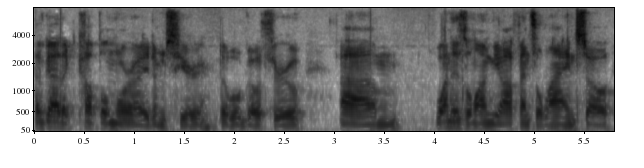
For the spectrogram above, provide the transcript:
I've got a couple more items here that we'll go through. Um, one is along the offensive line. So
